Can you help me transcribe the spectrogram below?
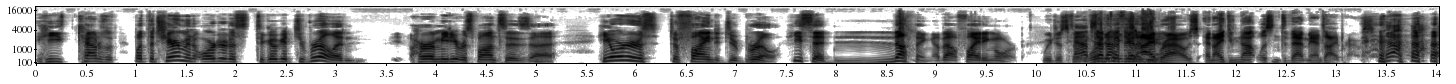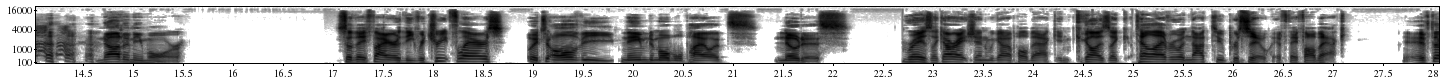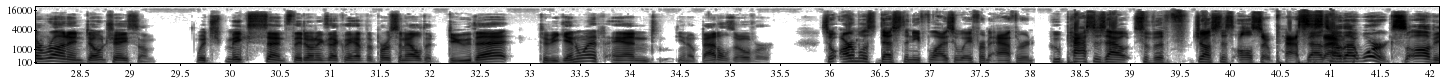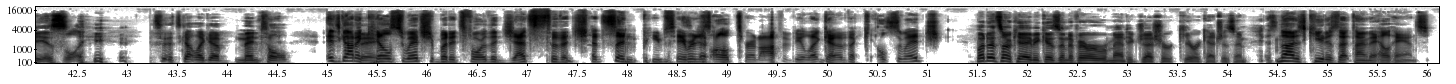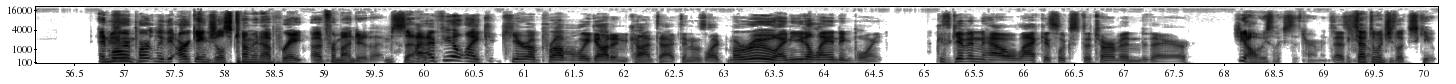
he counters with, but the chairman ordered us to go get Djibril, and her immediate response is, uh, he ordered us to find Djibril. He said nothing about fighting Orb. We just So have we're Except not his gonna do- eyebrows, and I do not listen to that man's eyebrows. Not anymore. so they fire the retreat flares. Which all the named mobile pilots notice. Ray's like, all right, Shin, we gotta pull back. And Cagalli's like, tell everyone not to pursue if they fall back. If they're running, don't chase them. Which makes sense. They don't exactly have the personnel to do that to begin with, and, you know, battle's over. So Armless Destiny flies away from Athrun, who passes out, so the f- Justice also passes That's out. how that works, obviously. It's, it's got like a mental It's got a thing. kill switch, but it's for the jets, so the jets and Beam Saber just all turn off if you let go of the kill switch. but it's okay because in a very romantic gesture, Kira catches him. It's not as cute as that time they held hands. And And more then- importantly, the Archangel's coming up right uh, from under them. So I I feel like Kira probably got in contact and was like, Murrue, I need a landing point. Because given how Lacus looks determined there, she always looks determined, That's except true. when she looks cute.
